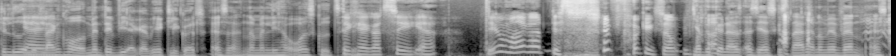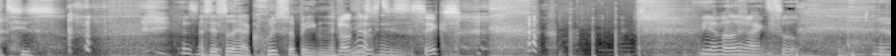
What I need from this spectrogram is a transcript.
det lyder ja, lidt ja. langhåret, men det virker virkelig godt, altså, når man lige har overskud til Det det. kan jeg godt se, ja. Det er jo meget godt. Jeg synes, det er fucking sjovt. Jeg begynder også, altså jeg skal snart have noget mere vand, og jeg skal tisse. Jeg Altså jeg sidder her og krydser benene, Klokken er sådan seks. Vi har været i lang tid. Ja.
